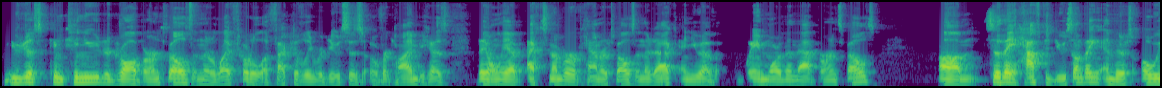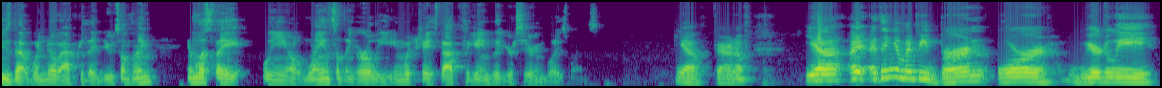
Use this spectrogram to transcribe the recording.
you just continue to draw burn spells, and their life total effectively reduces over time because they only have X number of counter spells in their deck, and you have way more than that burn spells. Um, so they have to do something, and there's always that window after they do something, unless they, you know, land something early, in which case that's the game that your Searing Blaze wins. Yeah, fair enough. Yeah, I, I think it might be burn or weirdly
